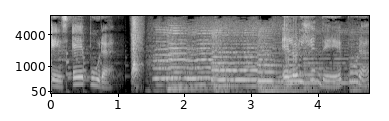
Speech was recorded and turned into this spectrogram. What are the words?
es E-Pura. El origen de E-Pura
